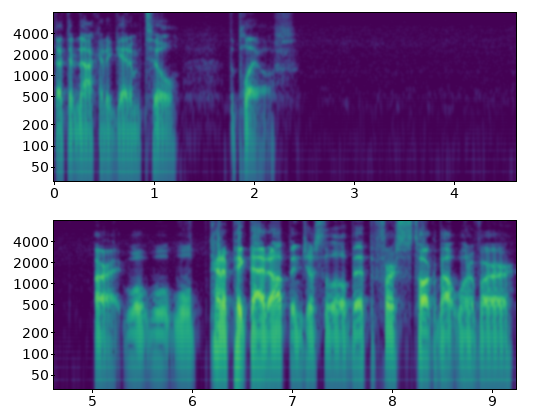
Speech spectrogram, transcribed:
that they're not going to get him till the playoffs. All right, we'll we'll we'll kind of pick that up in just a little bit, but first let's talk about one of our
